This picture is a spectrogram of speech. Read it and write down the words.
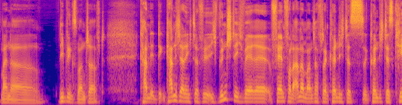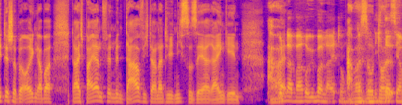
meiner Lieblingsmannschaft. Kann, kann ich ja nicht dafür. Ich wünschte, ich wäre Fan von einer anderen Mannschaft, dann könnte ich das, könnte ich das kritischer beäugen. Aber da ich Bayern-Fan bin, darf ich da natürlich nicht so sehr reingehen. Aber, Wunderbare Überleitung. Aber so doll, ja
